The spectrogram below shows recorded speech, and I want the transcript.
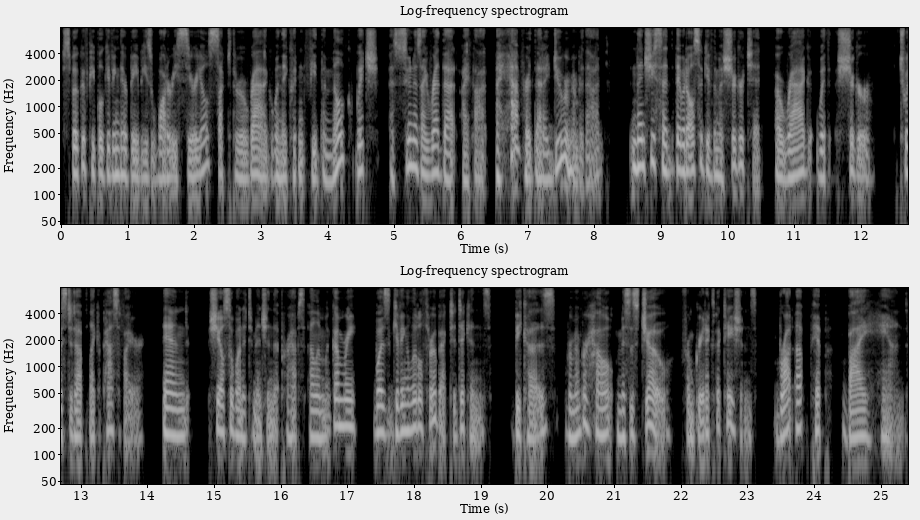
spoke of people giving their babies watery cereal sucked through a rag when they couldn't feed them milk, which, as soon as I read that, I thought, I have heard that. I do remember that. And then she said they would also give them a sugar tit, a rag with sugar twisted up like a pacifier. And she also wanted to mention that perhaps L.M. Montgomery was giving a little throwback to Dickens because remember how Mrs. Joe from Great Expectations brought up Pip by hand.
